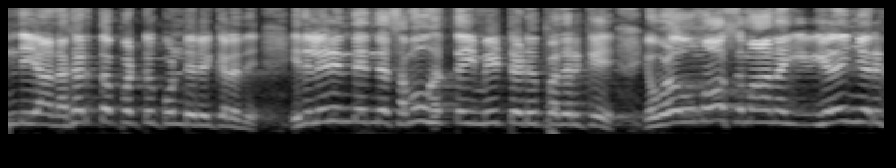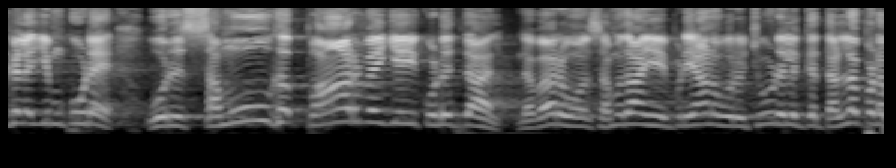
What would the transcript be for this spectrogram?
இந்தியா நகர்த்தப்பட்டு கொண்டிருக்கிறது. இதிலிருந்து இந்த சமூகத்தை மீட்டெடுப்பதற்கு எவ்வளவு மோசமான இளைஞர்களையும் கூட ஒரு சமூக பார்வையை கொடுத்தால் இந்த பாரு சமுதாயம் இப்படியான ஒரு சூழலுக்கு தள்ளப்பட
